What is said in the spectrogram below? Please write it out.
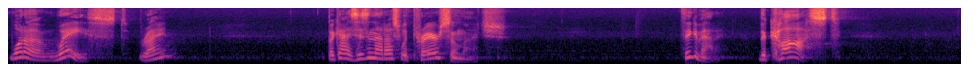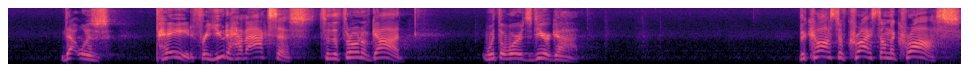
What a waste, right? But guys, isn't that us with prayer so much? Think about it. The cost that was paid for you to have access to the throne of God with the words, Dear God. The cost of Christ on the cross,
